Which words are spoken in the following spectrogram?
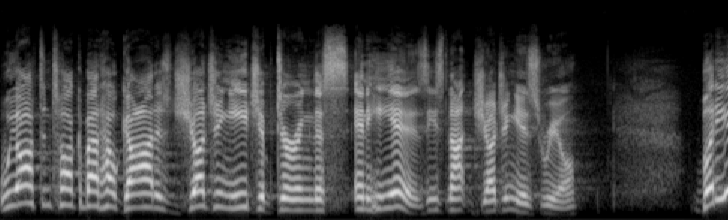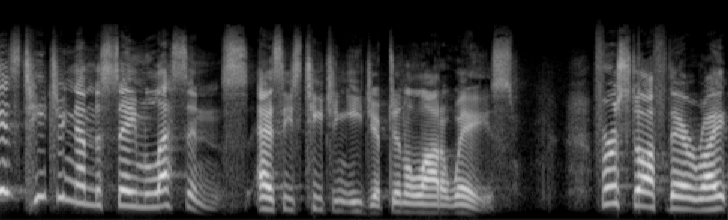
We often talk about how God is judging Egypt during this, and He is. He's not judging Israel. But He is teaching them the same lessons as He's teaching Egypt in a lot of ways. First off, there, right,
